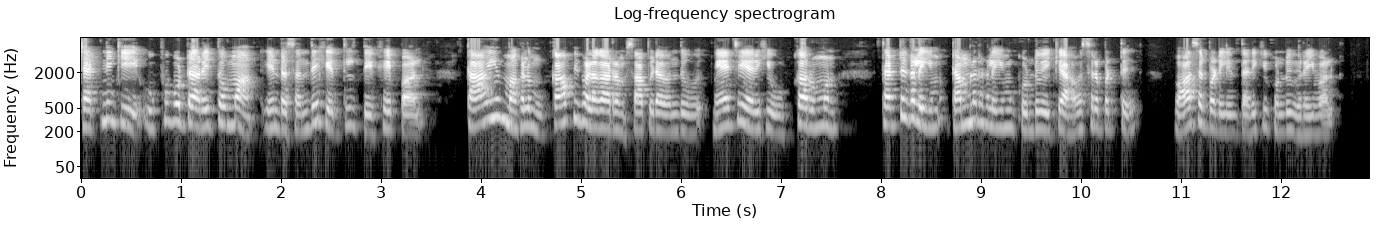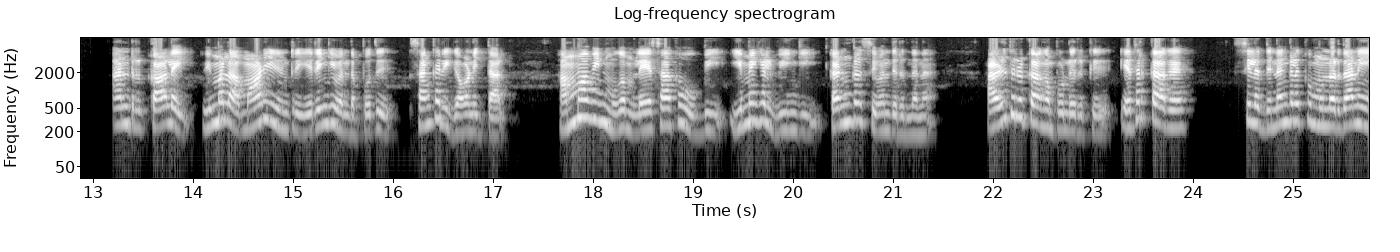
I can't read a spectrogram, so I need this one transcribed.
சட்னிக்கு உப்பு போட்டு அரைத்தோமா என்ற சந்தேகத்தில் திகைப்பாள். தாயும் மகளும் காபி பலகாரம் சாப்பிட வந்து மேஜை அருகே உட்காரும் முன் தட்டுகளையும் டம்ளர்களையும் கொண்டு வைக்க அவசரப்பட்டு வாசற்படையில் தடுக்கிக் கொண்டு விரைவாள். அன்று காலை விமலா மாடி நின்று இறங்கி வந்தபோது சங்கரி கவனித்தாள். அம்மாவின் முகம் லேசாக உப்பி இமைகள் வீங்கி கண்கள் சிவந்திருந்தன. அழுதிருக்காங்க போலிருக்கு. எதற்காக? சில தினங்களுக்கு முன்னர் தானே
